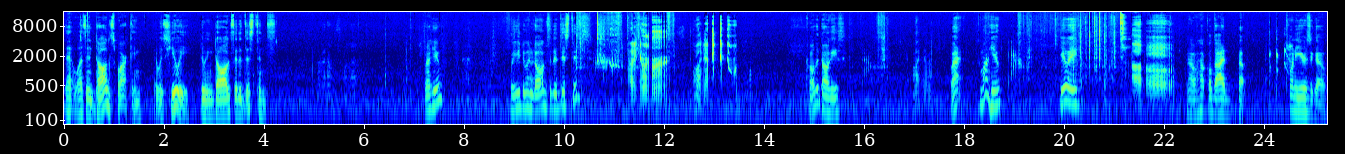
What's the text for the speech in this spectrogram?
That wasn't dogs barking. That was Huey doing dogs at a distance. Right, Hugh? Were you doing dogs at a distance? I hear a bird. Call the doggies. What? Come on, Hugh. Huey. Uh-oh. No, Huckle died about 20 years ago.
